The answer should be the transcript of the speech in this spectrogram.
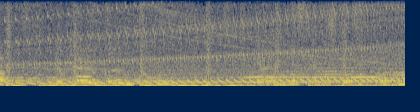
Eu Quero você gostoso todo.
